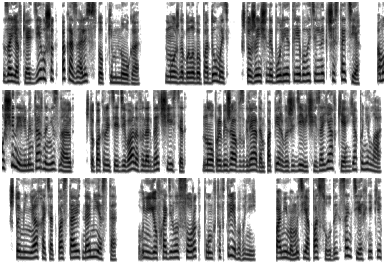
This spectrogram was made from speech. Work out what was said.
заявки от девушек оказались в стопке много. Можно было бы подумать, что женщины более требовательны к чистоте, а мужчины элементарно не знают, что покрытие диванов иногда чистят, но, пробежав взглядом по первой же девичьей заявке, я поняла, что меня хотят поставить на место. В нее входило 40 пунктов требований, Помимо мытья посуды, сантехники,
